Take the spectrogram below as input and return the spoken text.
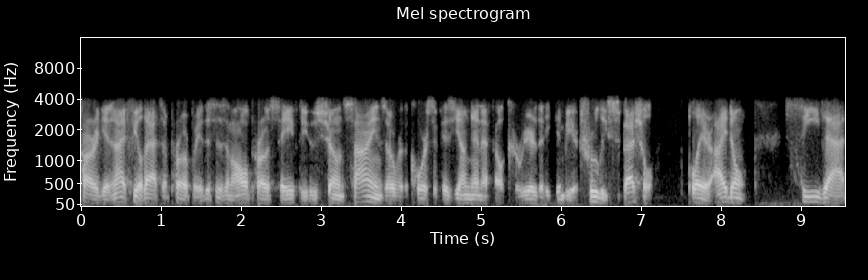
target, and I feel that's appropriate. This is an all-pro safety who's shown signs over the course of his young NFL career that he can be a truly special player. I don't see that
